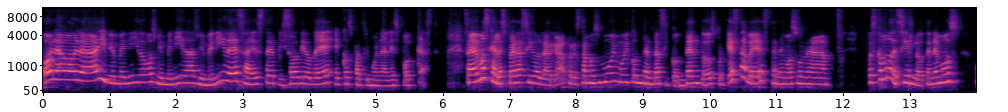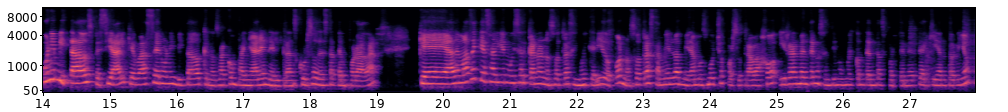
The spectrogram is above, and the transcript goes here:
Hola, hola y bienvenidos, bienvenidas, bienvenides a este episodio de Ecos Patrimoniales Podcast. Sabemos que la espera ha sido larga, pero estamos muy, muy contentas y contentos porque esta vez tenemos una, pues, ¿cómo decirlo? Tenemos un invitado especial que va a ser un invitado que nos va a acompañar en el transcurso de esta temporada que además de que es alguien muy cercano a nosotras y muy querido por nosotras, también lo admiramos mucho por su trabajo y realmente nos sentimos muy contentas por tenerte aquí, Antonio.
